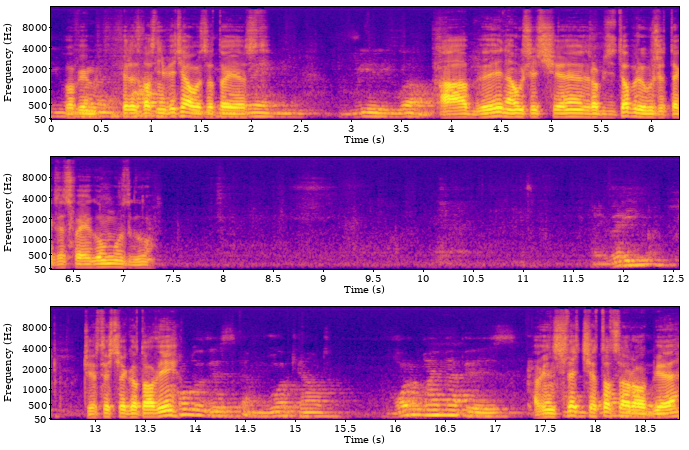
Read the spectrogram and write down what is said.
bowiem wiele z was nie wiedziało, co to jest. aby nauczyć się robić dobry użytek ze swojego mózgu. Czy jesteście gotowi? A więc śledźcie to, co robię,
